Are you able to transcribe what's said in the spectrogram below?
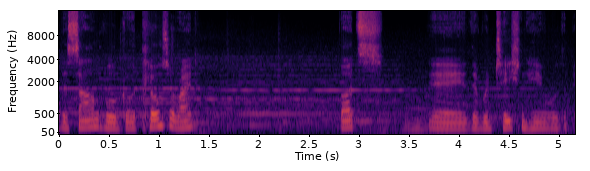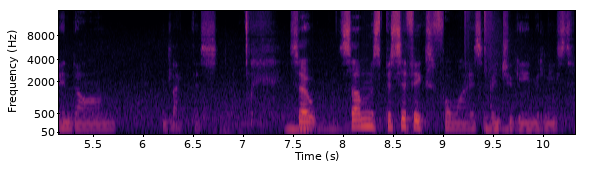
the sound will go closer, right? But uh, the rotation here will depend on like this. So some specifics for Wwise Adventure game at least.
